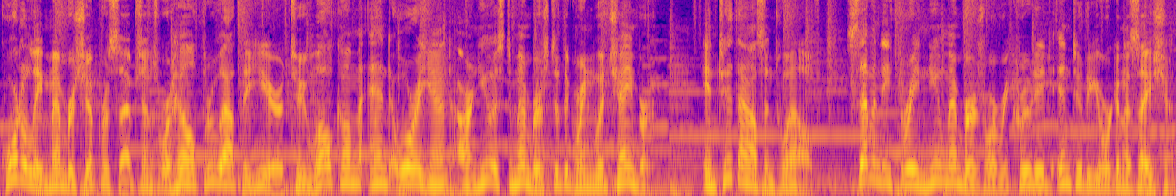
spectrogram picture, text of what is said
Quarterly membership receptions were held throughout the year to welcome and orient our newest members to the Greenwood Chamber. In 2012, 73 new members were recruited into the organization.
